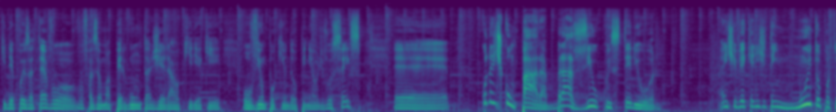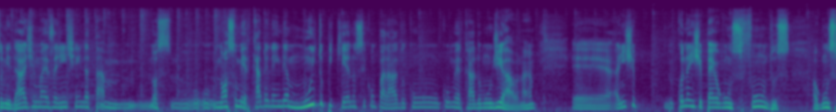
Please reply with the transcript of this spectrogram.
que depois até vou, vou fazer uma pergunta geral, queria que ouvir um pouquinho da opinião de vocês. É, quando a gente compara Brasil com o exterior, a gente vê que a gente tem muita oportunidade, mas a gente ainda está. O, o nosso mercado ele ainda é muito pequeno se comparado com, com o mercado mundial. Né? É, a gente, quando a gente pega alguns fundos, alguns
